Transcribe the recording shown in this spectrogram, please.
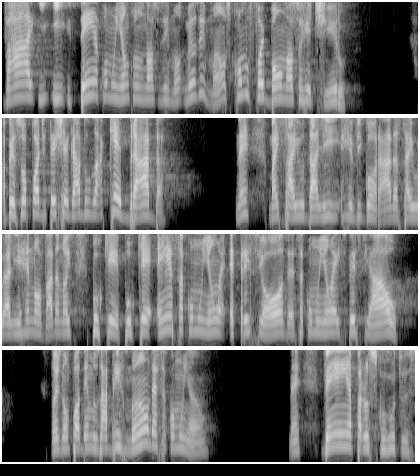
Vá e, e, e tenha comunhão com os nossos irmãos. Meus irmãos, como foi bom o nosso retiro. A pessoa pode ter chegado lá quebrada, né? Mas saiu dali revigorada, saiu ali renovada. Nós, por quê? Porque essa comunhão é, é preciosa, essa comunhão é especial. Nós não podemos abrir mão dessa comunhão. Né? Venha para os cultos,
